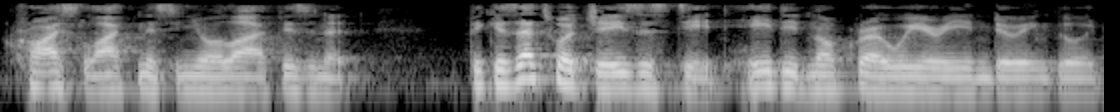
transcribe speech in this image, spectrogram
Christ likeness in your life, isn't it? Because that's what Jesus did. He did not grow weary in doing good.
